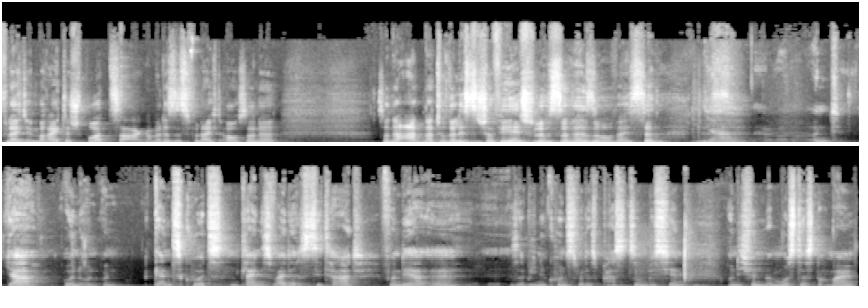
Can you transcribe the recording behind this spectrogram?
vielleicht im Bereich des Sports sagen, aber das ist vielleicht auch so eine, so eine Art naturalistischer Fehlschluss oder so, weißt du? Das ja, und ja, und, und, und ganz kurz ein kleines weiteres Zitat von der äh, Sabine Kunst, weil das passt so ein bisschen. Und ich finde, man muss das nochmal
